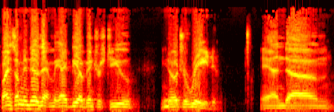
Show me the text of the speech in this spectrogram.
find something there that might be of interest to you, you know, to read. And um,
